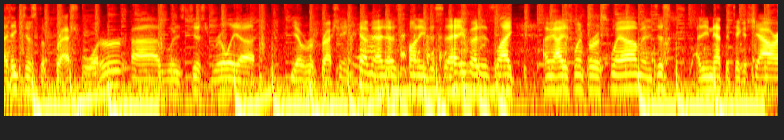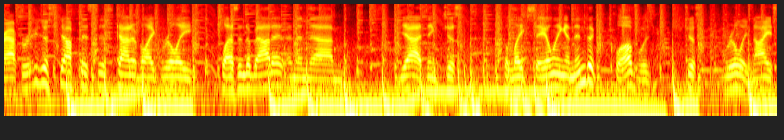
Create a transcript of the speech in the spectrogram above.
I think just the fresh water uh, was just really a, you know, refreshing. I mean, it's funny to say, but it's like, I mean, I just went for a swim and just, I didn't have to take a shower after. It was just stuff that's just kind of like really pleasant about it. And then, um, yeah, I think just the lake sailing and then the club was just really nice.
